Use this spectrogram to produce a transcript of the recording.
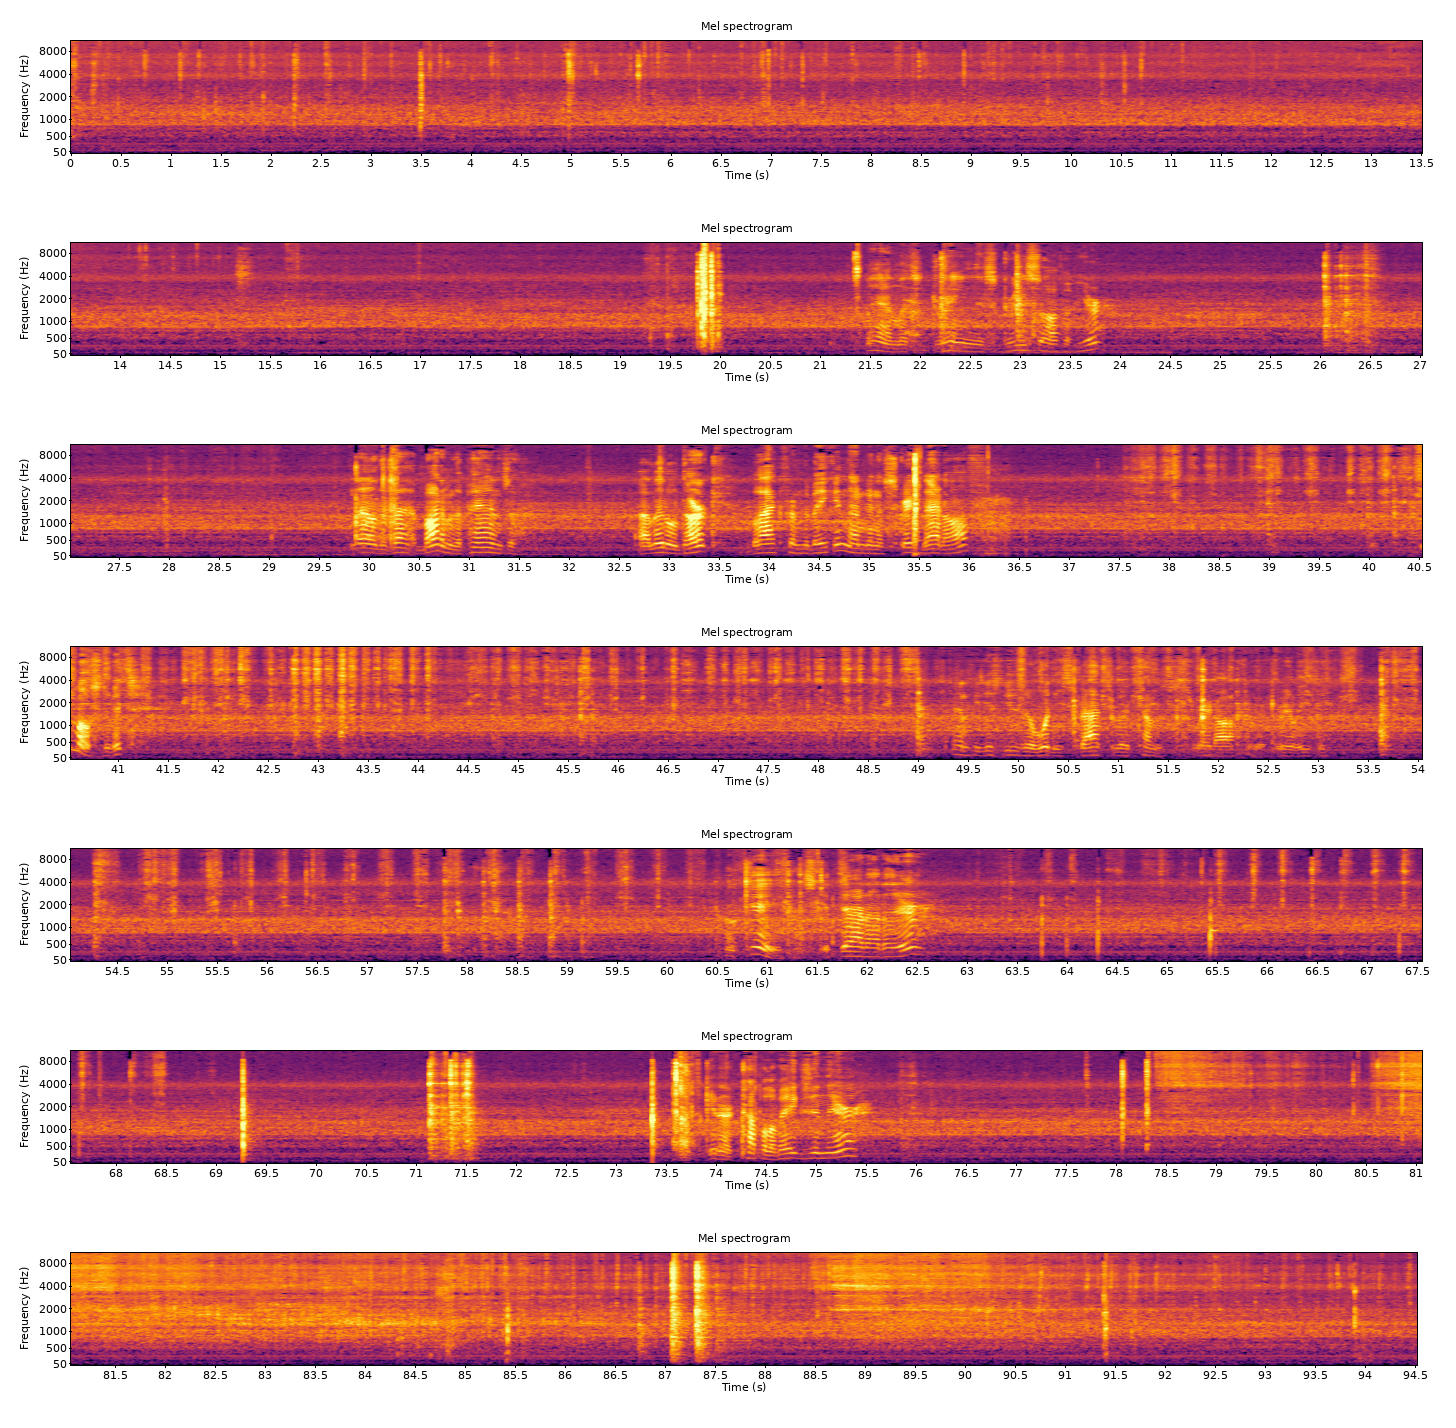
And let's drain this grease off of here. Now the bottom of the pan's a, a little dark, black from the bacon. I'm going to scrape that off. Most of it. And if you just use a wooden spatula, it comes right off of it real easy. Okay, let's get that out of there. Let's get our couple of eggs in there.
